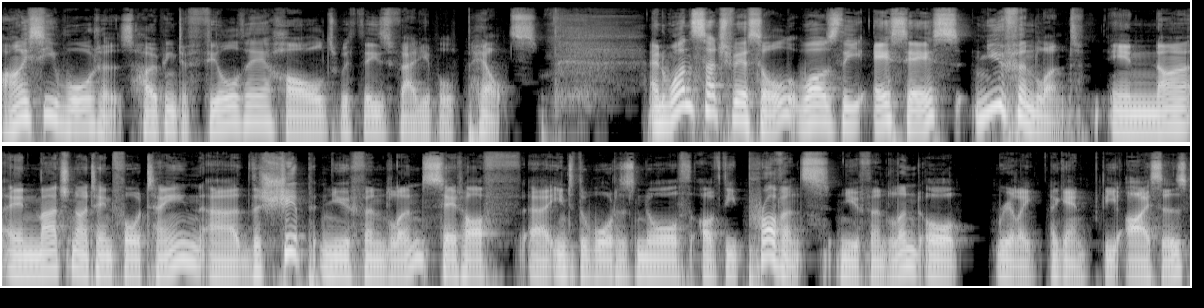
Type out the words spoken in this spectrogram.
icy waters, hoping to fill their holds with these valuable pelts. And one such vessel was the SS Newfoundland. In, in March 1914, uh, the ship Newfoundland set off uh, into the waters north of the province Newfoundland, or really, again, the ices,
